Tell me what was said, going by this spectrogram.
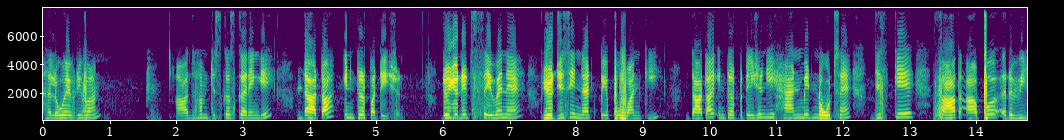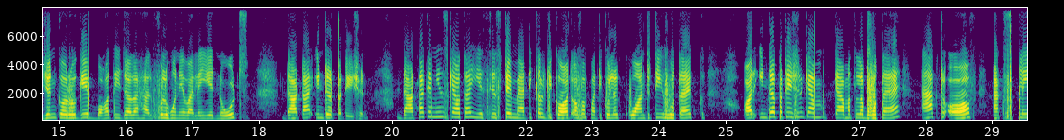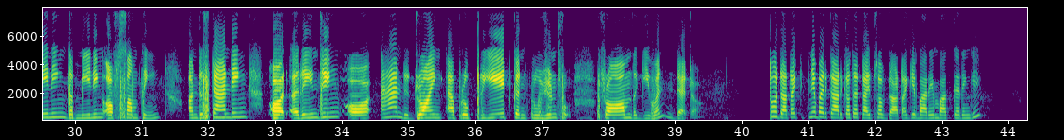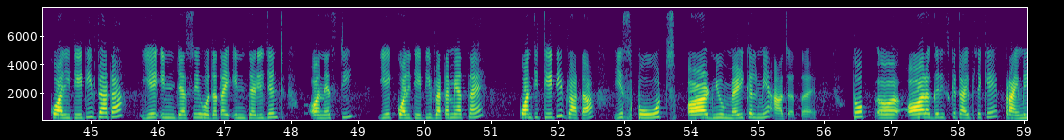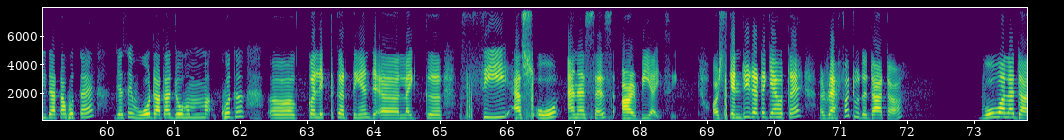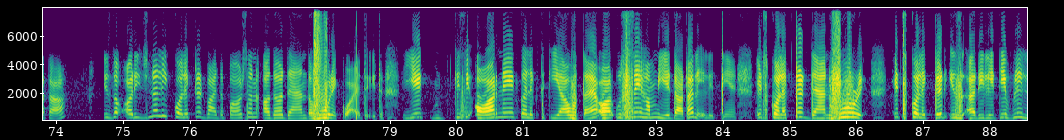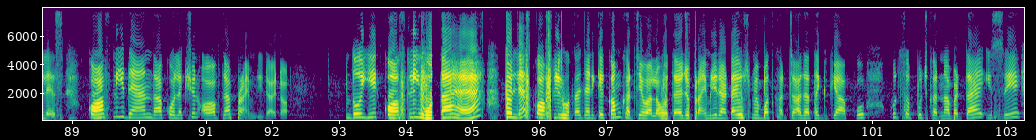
Hello everyone आज हम discuss करेंगे डाटा इंटरप्रटेशन जो यूनिट सेवन है यूजीसी नेट पेपर वन की डाटा इंटरप्रटेशन ये हैंडमेड नोट्स हैं, जिसके साथ आप रिवीजन करोगे, बहुत ही ज़्यादा हेल्पफुल होने वाले ये नोट्स डाटा इंटरप्रटेशन डाटा का मीन्स क्या होता है? ये systematical record of a particular quantity होता है, और इंटरप्रटेशन क्या क्या मतलब होता है? Act of explaining the meaning of something understanding or arranging or and drawing appropriate conclusion from the given data तो डाटा कितने प्रकार का होता है टाइप्स ऑफ़ डाटा के बारे में बात करेंगे क्वालिटेटिव डाटा ये इन जैसे हो जाता है इंटेलिजेंट ऑनेस्टी ये क्वालिटेटिव डाटा में आता है क्वांटिटेटिव डाटा ये स्पोर्ट्स और न्यूमेरिकल में आ जाता है तो और अगर इसके टाइप से के प्राइमरी डाटा होता है, जैसे वो डाटा जो हम खुद कलेक्ट करते हैं like C S O N S S R B I C और सेकेंडरी डाटा क्या होता है? रेफर टू द डाटा वो वाला data is the originally collected by the person other than the who required it. ये किसी और ने कलेक्ट किया होता है और उससे हम ये डाटा ले लेते हैं। It's collected than who it's collected is relatively less costly than the collection of the primary data तो ये कॉस्टली होता है तो लेस कॉस्टली होता है, यानी कि कम खर्चे वाला होता है, जो प्राइमरी डाटा है, उसमें बहुत खर्चा आ जाता है, क्योंकि आपको खुद सब कुछ करना पड़ता है। इससे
